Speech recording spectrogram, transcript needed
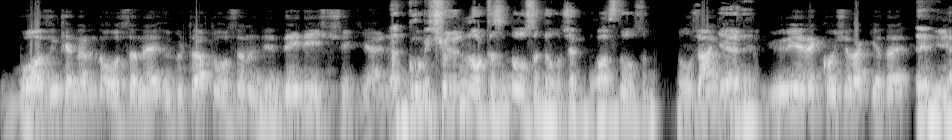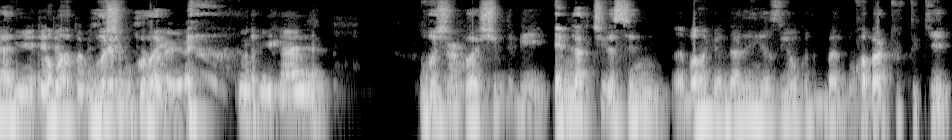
Boğaz'ın kenarında olsa ne, öbür tarafta olsa ne, ne değişecek yani? yani Gobi çölünün ortasında olsa ne olacak? Boğaz'da olsa ne olacak? Sanki yani, yürüyerek, koşarak ya da eh, yani, ama ulaşım kolay. yani ulaşım kolay. Şimdi bir emlakçıyla senin bana gönderdiğin yazıyı okudum ben. Bu Habertürk'teki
